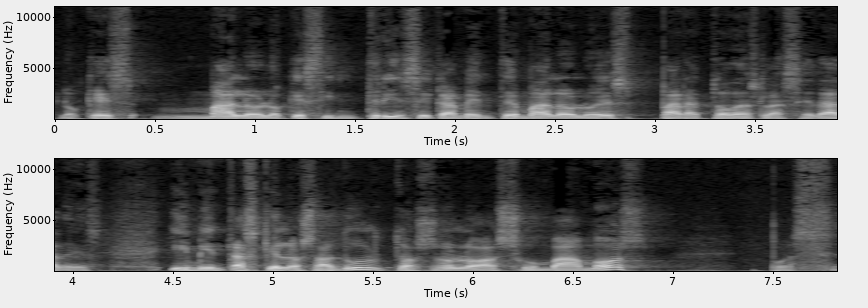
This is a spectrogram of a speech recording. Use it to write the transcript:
Lo que es malo, lo que es intrínsecamente malo, lo es para todas las edades. Y mientras que los adultos no lo asumamos, pues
